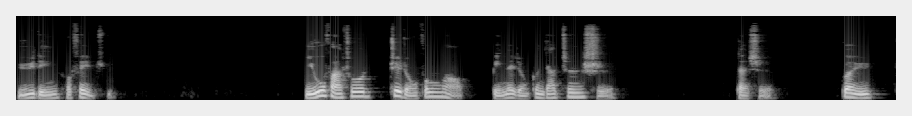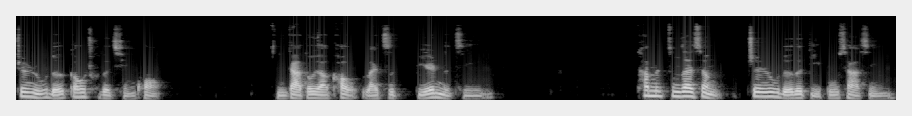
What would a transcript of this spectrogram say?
鱼鳞和废纸，你无法说这种风貌比那种更加真实。但是，关于真如德高处的情况，你大都要靠来自别人的记忆。他们正在向真如德的底部下行，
